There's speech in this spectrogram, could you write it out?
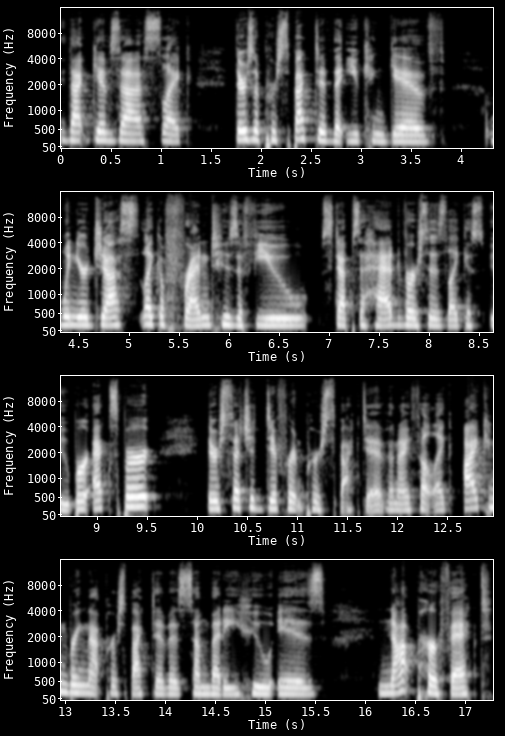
that gives us like there's a perspective that you can give when you're just like a friend who's a few steps ahead versus like a uber expert there's such a different perspective and i felt like i can bring that perspective as somebody who is not perfect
